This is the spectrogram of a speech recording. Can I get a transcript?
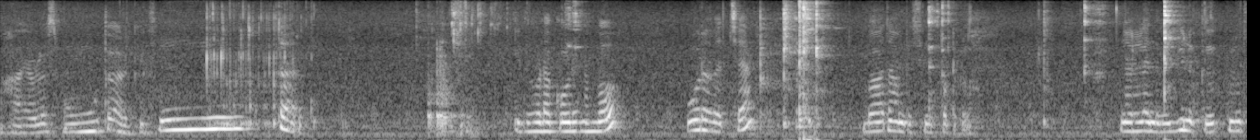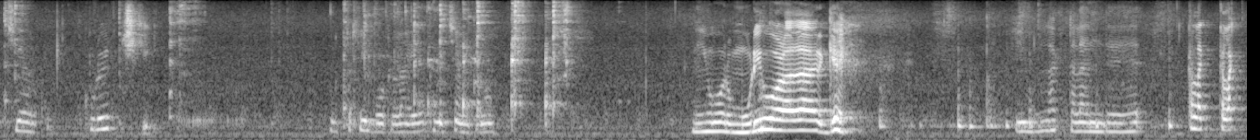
ஆஹா எவ்வளோ ஸ்மூத்தாக இருக்குது ஸ்மூத்தாக இருக்கும். இதோட கூட நம்ம ஊற வச்ச பாதாம் பிசினை போட்டுக்கலாம். நல்ல இந்த வெயிலுக்கு குளிர்ச்சியாக இருக்கும். குளிர்ச்சி. மொத்தத்தையும் போட்டுடலாம் எதுக்கு மிச்சம் வைக்கணும்? நீ ஒரு முடிவோட தான் இருக்க. நல்லா கலந்து. கலக் கலக்.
